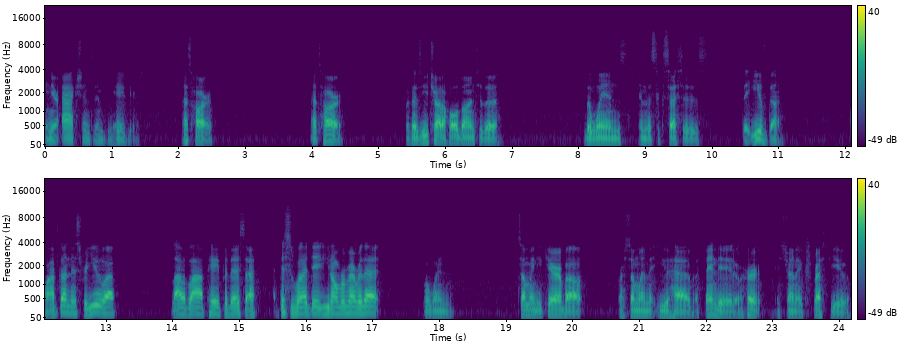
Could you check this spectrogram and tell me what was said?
in your actions and behaviors. That's hard. That's hard because you try to hold on to the the wins and the successes that you've done. Well, I've done this for you. I blah blah blah. I paid for this. I this is what I did. You don't remember that? But when someone you care about or someone that you have offended or hurt is trying to express to you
